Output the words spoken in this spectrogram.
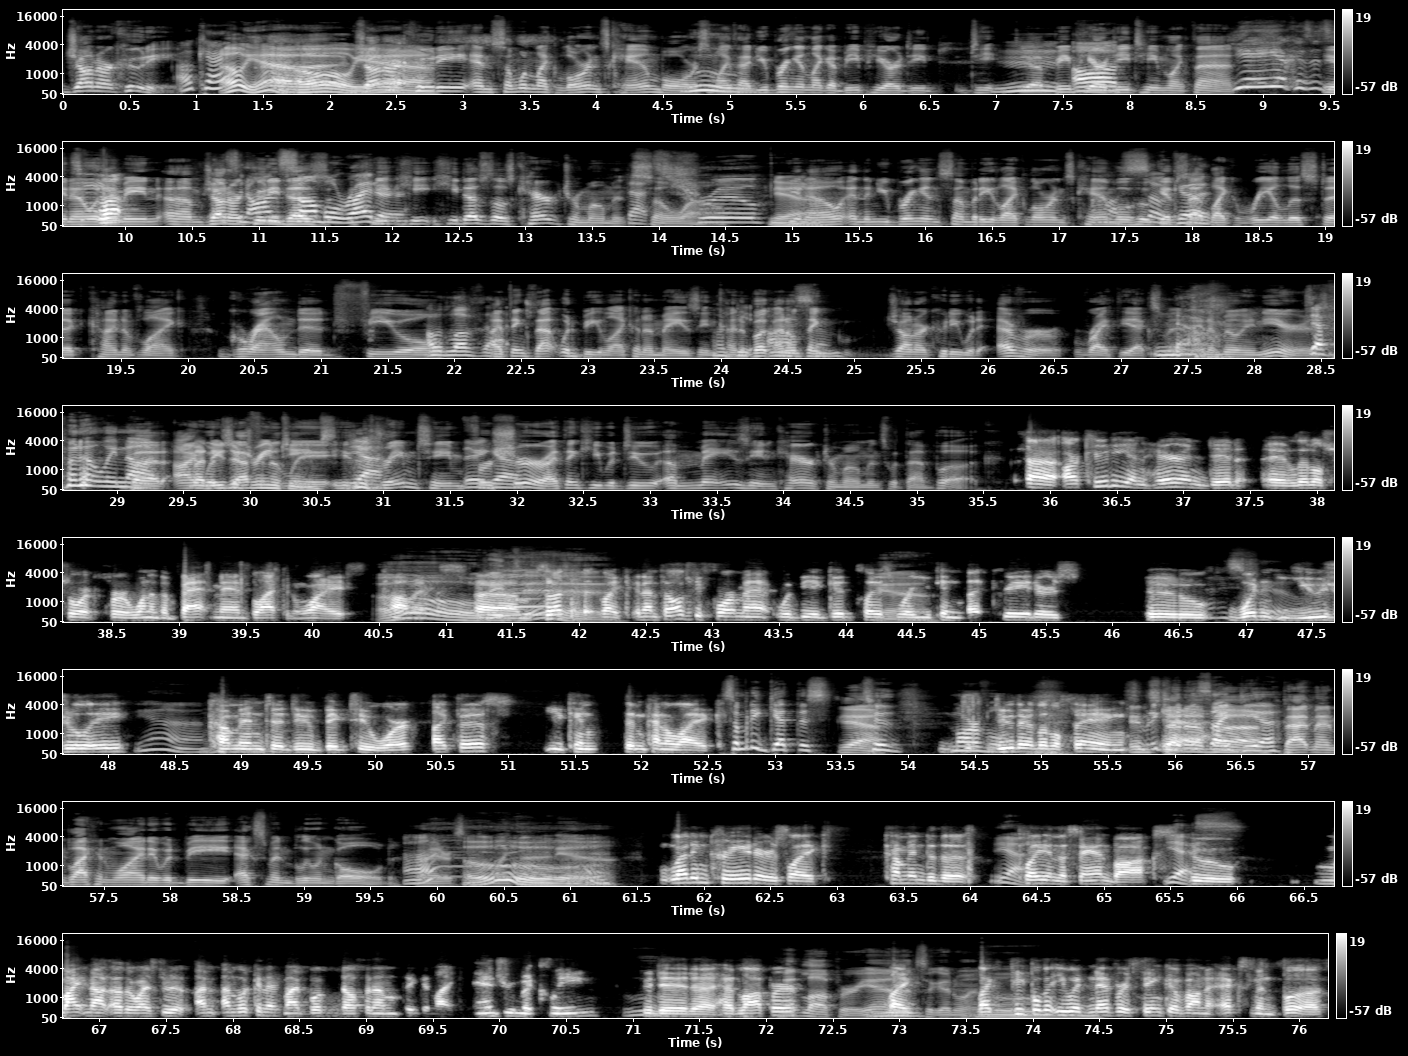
John Arcudi. Okay. oh yeah. Uh, oh John yeah. Arcudi and someone like Laurence Campbell or something like that. You bring in like a BPRD D, Mm, uh, BPRD oh. team like that. Yeah, yeah, because it's You a know team. what I mean? Um, John It's an Arcudi does. ensemble writer. He, he he does those character moments That's so well. true. Yeah. You know, and then you bring in somebody like Laurence Campbell who Oh, so gives good. that like realistic kind of like grounded feel. I would love that. I think that would be like an amazing That'd kind of be book. I don't think awesome. John Arcudi would ever write the X Men No. in a million years. definitely not. But I But would these are dream definitely. teams. He's Yeah. a dream team There for sure. I think he would do amazing character moments with that book. Uh, Arcudi and Harren did a little short for one of the Batman Black and White comics. Oh, they Um, So did. that's like an anthology format would be a good place where you can let creators who wouldn't true. usually yeah. come in to do big two work like this. You can them kind of like Somebody get this Yeah. to Marvel. do their little thing. Somebody Instead get of this idea. Uh, Batman Black and White, it would be X Men Blue and Gold, right, or something like that. Yeah. letting creators like come into the yeah. play in the sandbox Yes. who might not otherwise do it. I'm, I'm looking at my bookshelf and I'm thinking like Andrew MacLean, who did uh, Headlopper. Headlopper, yeah, Like- that's a good one. like Ooh. people that you would never think of on an X Men book,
